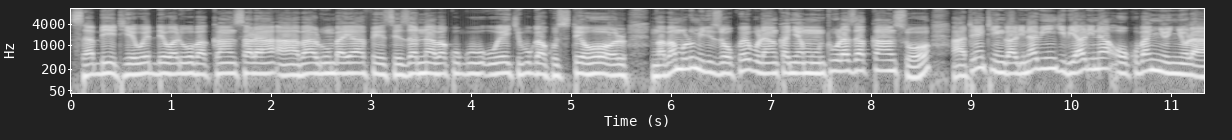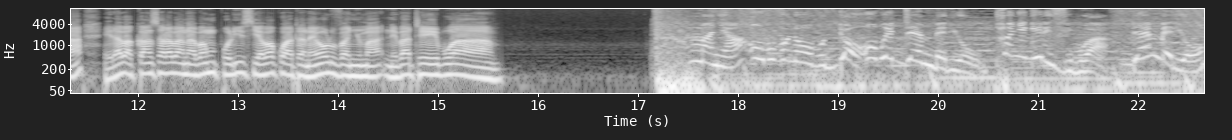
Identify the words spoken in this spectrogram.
Sabiiti ewedde waliwo bakansala abaalumba yafeesi ezanna abakugu w'ekibuga ku city hall nga bamulumiriza okwebulankanya mu ntuula za kanso ate nti ng'alina bingi by'alina okubannyonnyola era bakansala bano abamu poliisi yabakwata naye oluvannyuma ne bateebwa manya obuvuna obuddo obw'eddembe lyo tonyigirizibwa. Ddembe lyo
